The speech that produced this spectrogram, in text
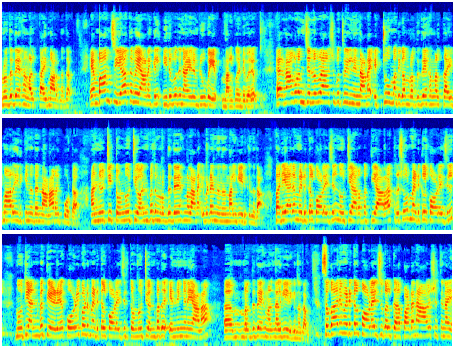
മൃതദേഹങ്ങൾ കൈമാറുന്നത്. എംബാം ചെയ്യാത്തവയാണെങ്കിൽ ഇരുപതിനായിരം രൂപയും നൽകേണ്ടി വരും. എറണാകുളം ജനറൽ ആശുപത്രിയിൽ നിന്നാണ് ഏറ്റവും അധികം മൃതദേഹങ്ങൾ കൈമാറിയിരിക്കുന്നതെന്നാണ് റിപ്പോർട്ട്. അഞ്ഞൂറ്റി തൊണ്ണൂറ്റി ഒൻപത് മൃതദേഹങ്ങളാണ് ഇവിടെ നിന്ന് നൽകിയിരിക്കുന്നത്. പരിയാരം മെഡിക്കൽ കോളേജിൽ നൂറ്റി അറുപത്തിയാറ് തൃശൂർ മെഡിക്കൽ കോളേജിൽ നൂറ്റി അൻപത്തിയേഴ് കോഴിക്കോട് മെഡിക്കൽ കോളേജിൽ തൊണ്ണൂറ്റി ഒൻപത് എന്നിങ്ങനെയാണ് മൃതദേഹങ്ങൾ നൽകിയിരിക്കുന്നത്. സ്വകാര്യ മെഡിക്കൽ കോളേജുകൾക്ക് പഠന ആവശ്യത്തിനായി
